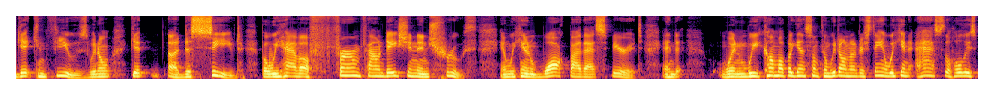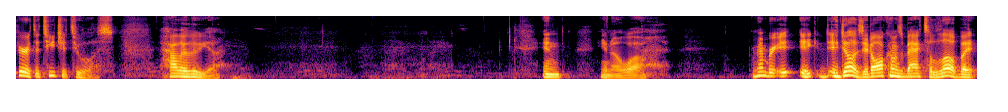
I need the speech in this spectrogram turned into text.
get confused. We don't get uh, deceived, but we have a firm foundation in truth and we can walk by that spirit. And when we come up against something we don't understand, we can ask the Holy Spirit to teach it to us. Hallelujah. And, you know, uh, remember, it, it, it does. It all comes back to love, but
